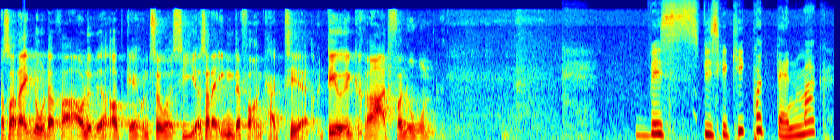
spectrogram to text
Og så er der ikke nogen, der får afleveret opgaven, så at sige, og så er der ingen, der får en karakter. Og det er jo ikke rart for nogen. Hvis vi skal kigge på Danmark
